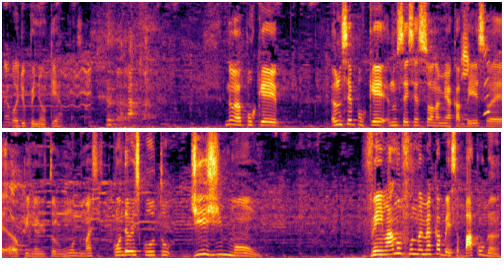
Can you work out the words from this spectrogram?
Negócio de opinião aqui, rapaz. Não, é porque. Eu não sei porque. Não sei se é só na minha cabeça ou é a opinião de todo mundo, mas quando eu escuto Digimon, vem lá no fundo da minha cabeça, Bakugan.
